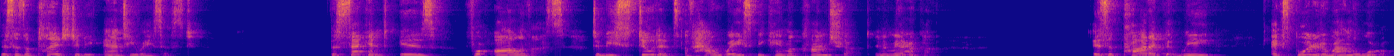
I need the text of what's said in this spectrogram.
This is a pledge to be anti racist. The second is for all of us to be students of how race became a construct in America. It's a product that we exported around the world.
